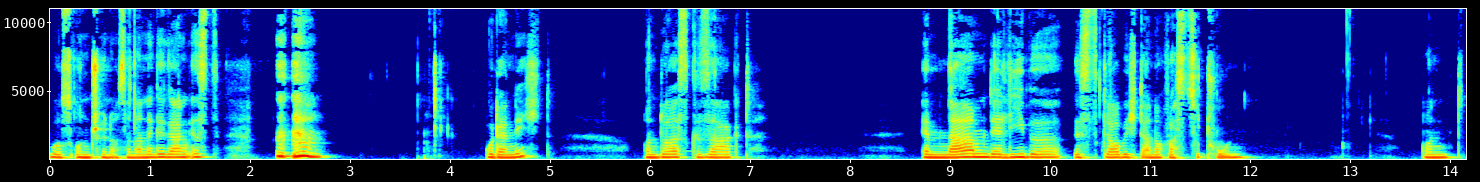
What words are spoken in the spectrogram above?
wo es unschön auseinandergegangen ist oder nicht. Und du hast gesagt, im Namen der Liebe ist, glaube ich, da noch was zu tun. Und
